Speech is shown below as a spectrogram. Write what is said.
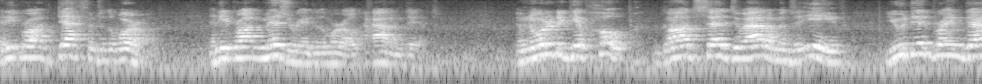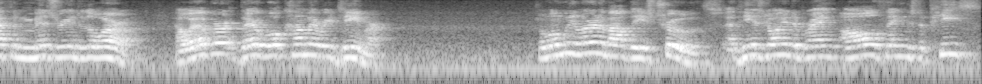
and he brought death into the world, and he brought misery into the world. Adam did. In order to give hope, God said to Adam and to Eve, You did bring death and misery into the world. However, there will come a Redeemer. So when we learn about these truths, and He is going to bring all things to peace,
